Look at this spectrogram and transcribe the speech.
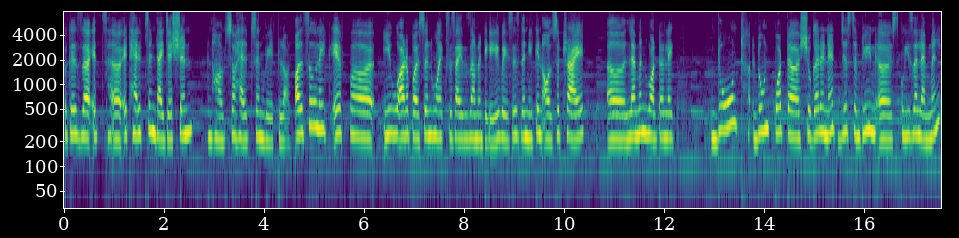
because uh, it's uh, it helps in digestion and also helps in weight loss. Also, like if uh, you are a person who exercises on a daily basis, then you can also try uh, lemon water. Like don't don't put uh, sugar in it. Just simply squeeze a lemon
